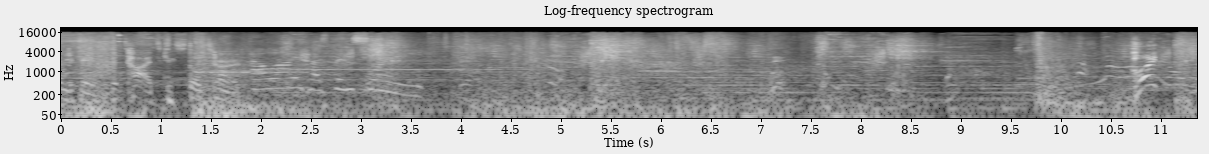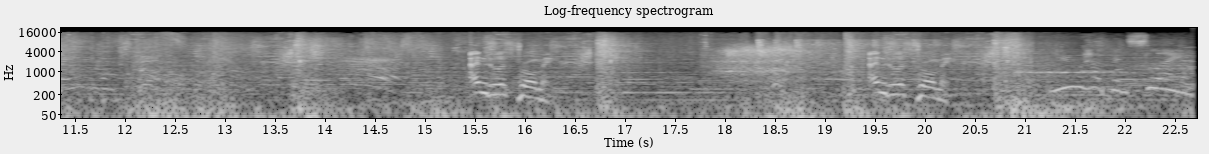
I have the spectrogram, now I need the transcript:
In the tides can still turn. Ally has been slain. Hut! Endless roaming. Endless roaming. You have been slain.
